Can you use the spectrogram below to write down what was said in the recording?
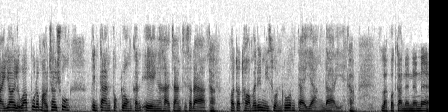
รายย่อยหรือว่าผู้รับเหมาเช่าช่วง เป็นการตกลงกันเองอะค่ะอาจารย์เจษดาครับปตทไม่ได้มีส่วนร่วมแต่อย่างใดครับหลักประกันนั้นนั้นเนี่ย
